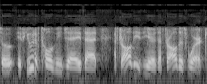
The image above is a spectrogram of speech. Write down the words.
So if you would have told me, Jay, that after all these years, after all this work,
